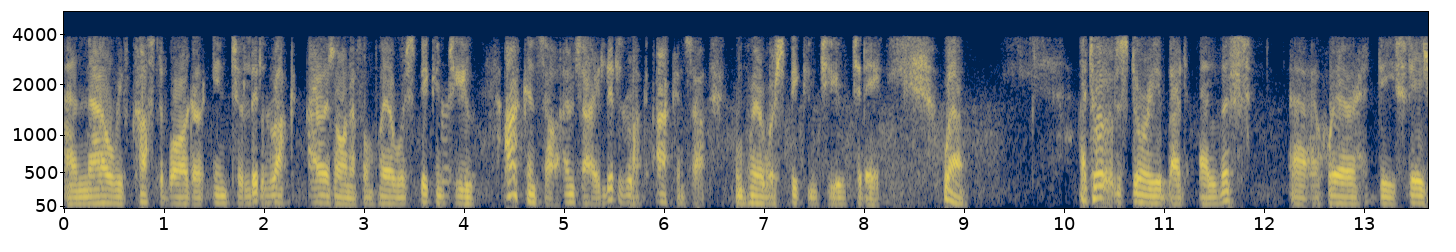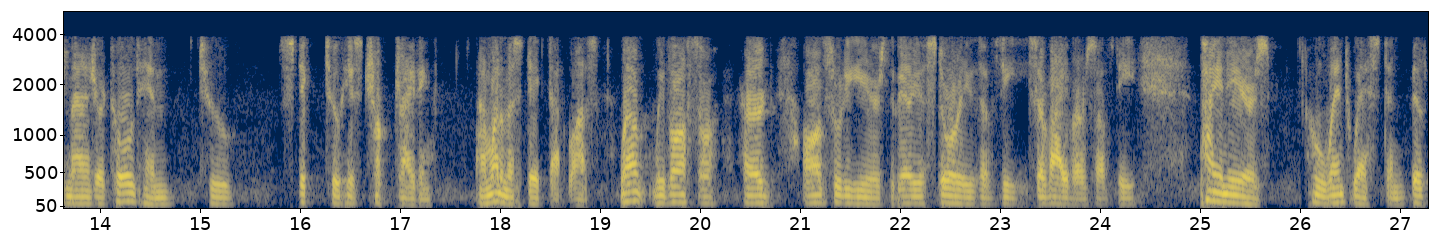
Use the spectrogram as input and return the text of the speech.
And now we've crossed the border into Little Rock, Arizona, from where we're speaking to you. Arkansas, I'm sorry, Little Rock, Arkansas, from where we're speaking to you today. Well, I told a story about Elvis, uh, where the stage manager told him to stick to his truck driving. And what a mistake that was. Well, we've also heard all through the years the various stories of the survivors, of the pioneers who went west and built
